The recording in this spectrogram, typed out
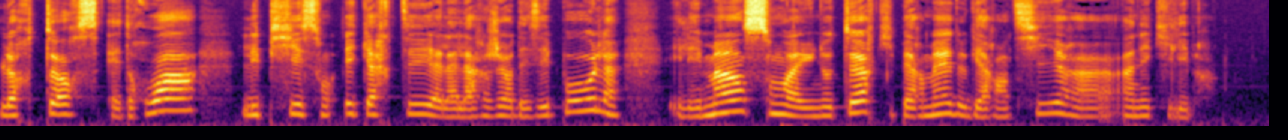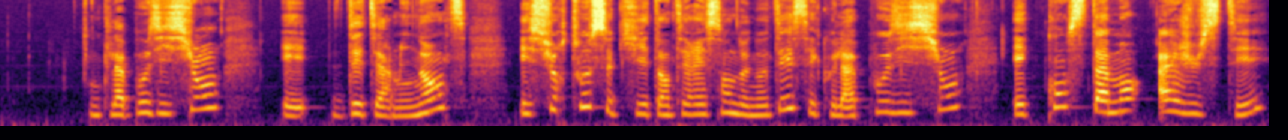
leur torse est droit, les pieds sont écartés à la largeur des épaules et les mains sont à une hauteur qui permet de garantir euh, un équilibre. Donc la position est déterminante et surtout ce qui est intéressant de noter c'est que la position est constamment ajustée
